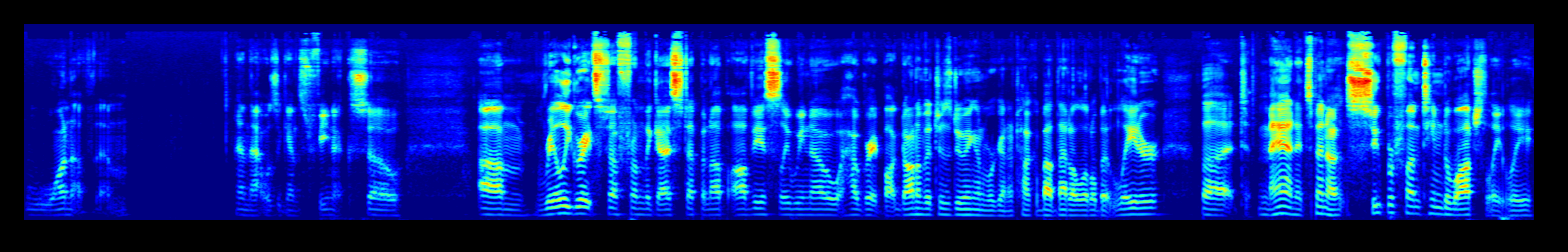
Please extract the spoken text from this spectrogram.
one of them, and that was against Phoenix. So um, really great stuff from the guys stepping up. Obviously, we know how great Bogdanovich is doing, and we're going to talk about that a little bit later. But man, it's been a super fun team to watch lately.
